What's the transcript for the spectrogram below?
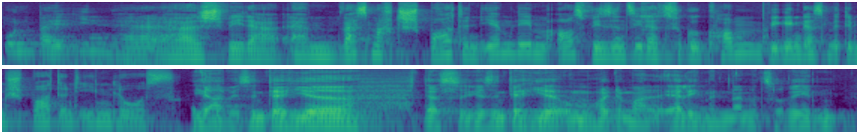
Und bei Ihnen, Herr, Herr Schweder, ähm, was macht Sport in Ihrem Leben aus? Wie sind Sie dazu gekommen? Wie ging das mit dem Sport und Ihnen los? Ja, wir sind ja hier, das, wir sind ja hier, um heute mal ehrlich miteinander zu reden.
